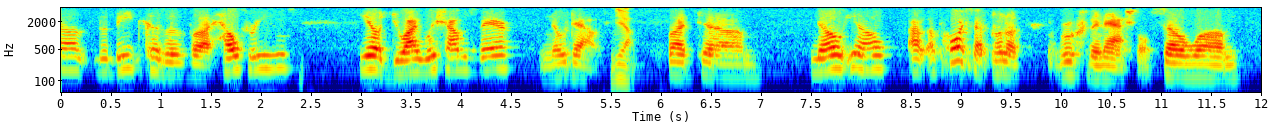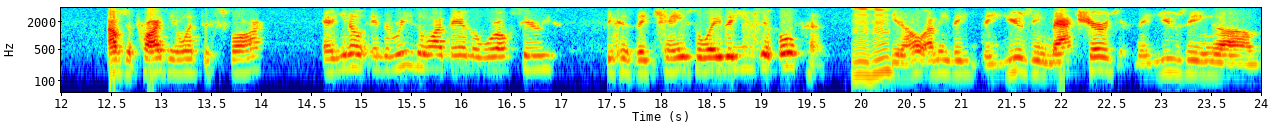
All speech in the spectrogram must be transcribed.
uh, the beat because of uh, health reasons. You know, do I wish I was there? No doubt. Yeah. But um, no, you know, I, of course I'm going to root for the Nationals. So um, I was surprised they went this far. And you know, and the reason why they're in the World Series because they changed the way they use their bullpen. Mm-hmm. You know, I mean, they they're using Max Scherzer, they're using um,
